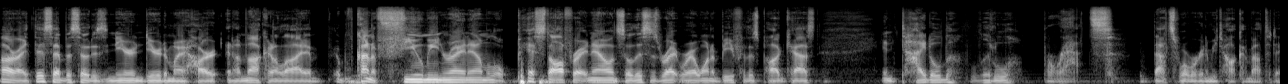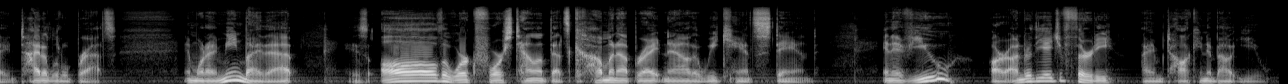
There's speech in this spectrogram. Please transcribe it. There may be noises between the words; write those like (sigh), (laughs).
All right, this episode is near and dear to my heart, and I'm not going to lie, I'm, I'm, kind of fuming right now. I'm a little pissed off right now, and so this is right where I want to be for this podcast entitled Little Brats. That's what we're going to be talking about today entitled Little Brats. And what I mean by that is all the workforce talent that's coming up right now that we can't stand. And if you are under the age of 30, I am talking about you.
